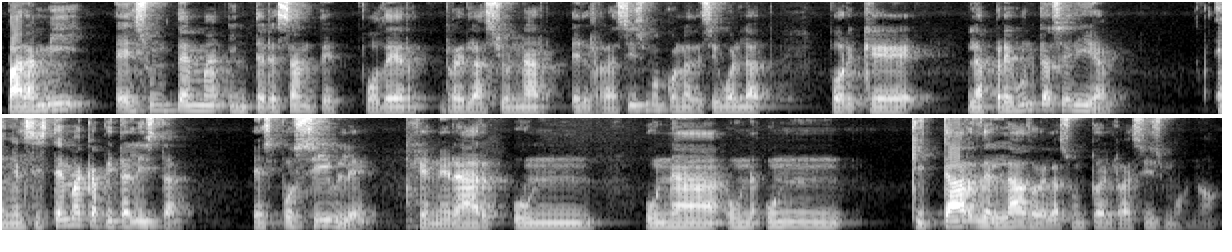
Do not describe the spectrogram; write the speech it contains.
para mí es un tema interesante poder relacionar el racismo con la desigualdad, porque la pregunta sería, ¿en el sistema capitalista es posible generar un, un, quitar del lado el asunto del racismo, ¿no?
